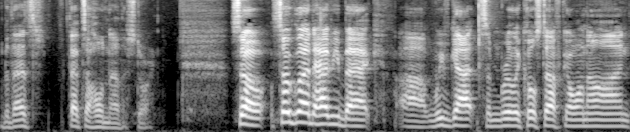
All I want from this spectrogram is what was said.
But that's that's a whole nother story. So so glad to have you back. Uh, we've got some really cool stuff going on.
